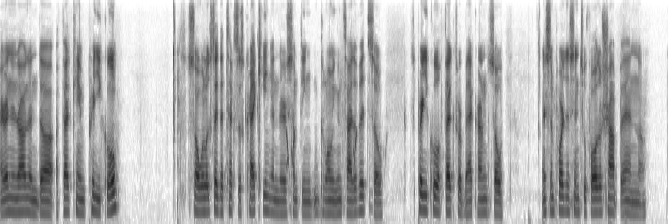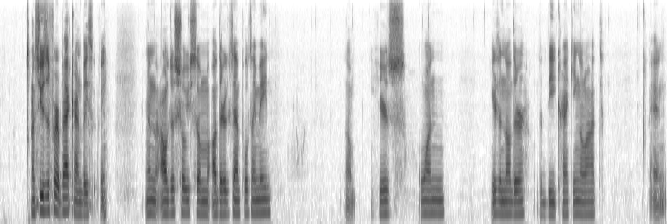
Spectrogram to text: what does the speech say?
I rendered out and the effect came pretty cool. So it looks like the text is cracking and there's something glowing inside of it so it's pretty cool effect for background. So let's import this into Photoshop and uh, let's use it for a background basically. And I'll just show you some other examples I made. Um, here's one here's another the D cracking a lot and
